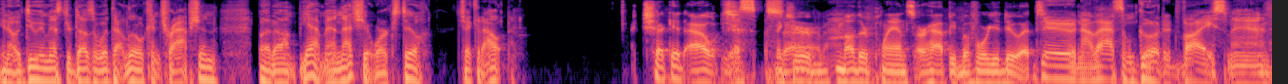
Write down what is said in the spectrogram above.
You know, dewy mister does it with that little contraption. But um, yeah, man, that shit works too. Check it out. Check it out. Yes, Make sir. sure mother plants are happy before you do it. Dude, now that's some good advice, man.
